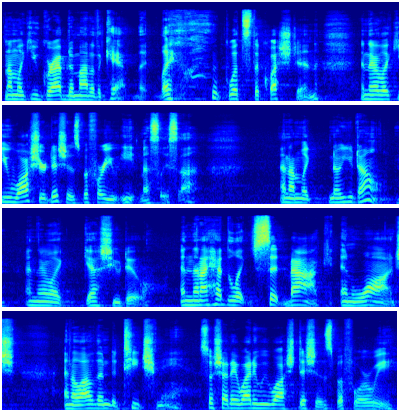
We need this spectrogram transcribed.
And I'm like, you grabbed them out of the cabinet. Like, what's the question? And they're like, you wash your dishes before you eat, Miss Lisa. And I'm like, no, you don't. And they're like, yes, you do. And then I had to like sit back and watch and allow them to teach me. So, Sade, why do we wash dishes before we?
